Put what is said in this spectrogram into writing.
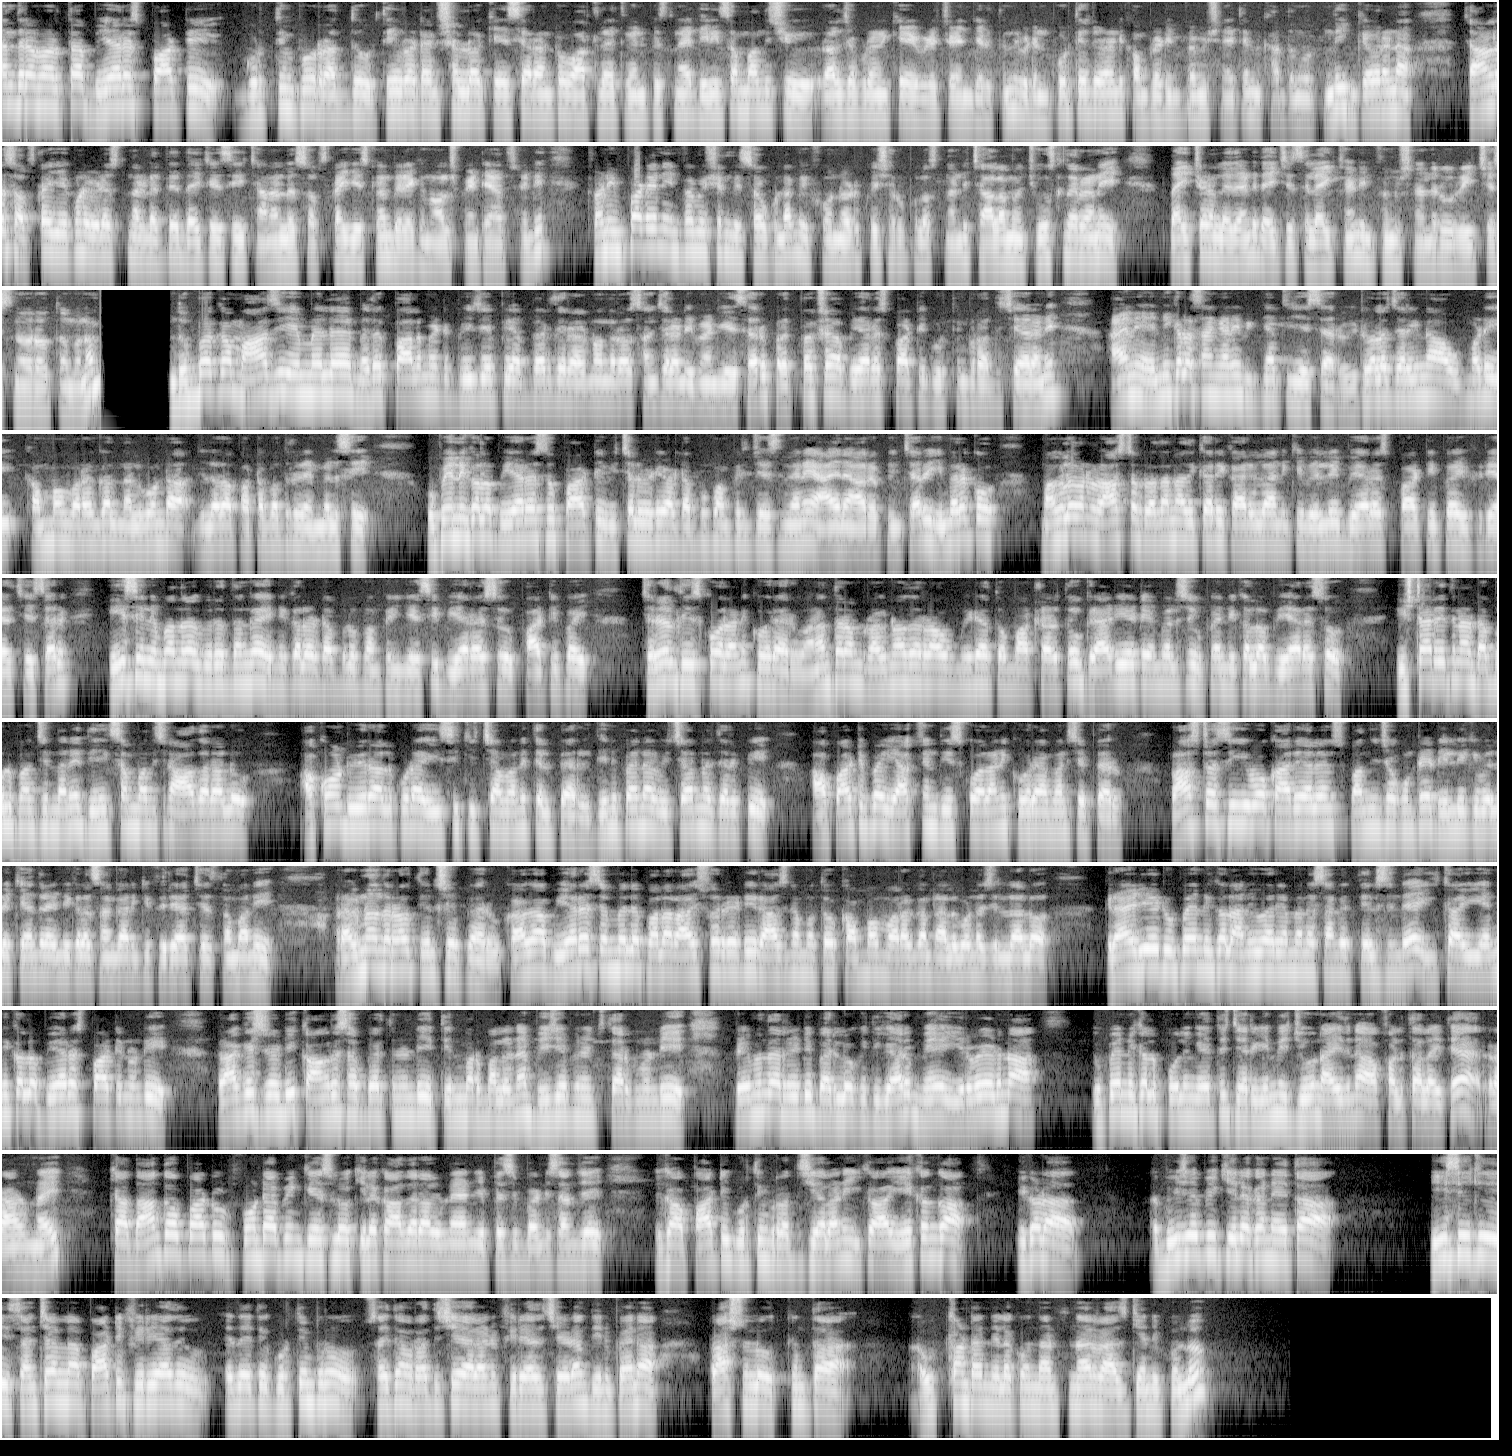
కేంద్ర వార్త BRS party గుర్తింపు రద్దు తీవ్ర టెన్షన్లో కేసీఆర్ అంటూ వార్తలు అయితే వినిపిస్తున్నాయి. దీనికి సంబంధించి వివరాలు చెప్పడానికి వీడియో చేయడం జరుగుతుంది. వీడియోని పూర్తి చూడండి. కంప్లీట్ ఇన్ఫర్మేషన్ అయితే మీకు అర్థమవుతుంది. ఇంకెవరైనా ఛానల్ సబ్స్క్రైబ్ చేయకుండా వీడియోస్ దయచేసి ఛానల్ సబ్స్క్రైబ్ చేసుకొని బెల్ నాలెడ్జ్ పెయింట్ యాప్స్ అండి ఇటువంటి ఇంపార్టెంట్ ఇన్ఫర్మేషన్ మిస్ అవ్వకుండా మీకు ఫోన్ నోటిఫికేషన్ రూపంలో వస్తుందండి. చాలా మంది చూస్తున్నారు కానీ లైక్ చేయడం లేదండి. దయచేసి లైక్ చేయండి. ఇన్ఫర్మేషన్ అందరూ రీచ్ చేసిన వారు అవుతాం మనం. దుబ్బాక మాజీ ఎమ్మెల్యే మెదక్ పార్లమెంట్ బీజేపీ అభ్యర్థి రఘునందరావు సంచలన డిమాండ్ చేశారు. ప్రతిపక్ష బీఆర్ఎస్ పార్టీ గుర్తింపు రద్దు చేయాలని ఆయన ఎన్నికల సంఘాన్ని విజ్ఞప్తి చేశారు. ఇటీవల జరిగిన ఉమ్మడి ఖమ్మం వరంగల్ నల్గొండ జిల్లాల పట్టభద్రుల ఎమ్మెల్సీ ఉప ఎన్నికల్లో బీఆర్ఎస్ పార్టీ విచ్చలవిడిగా డబ్బు పంపిణీ చేసిందని ఆయన ఆరోపించారు. ఈ మేరకు మంగళవారం రాష్ట్ర ప్రధానాధికారి కార్యాలయానికి వెళ్ళి బీఆర్ఎస్ పార్టీపై ఫిర్యాదు చేశారు. ఈసీ నిబంధనలకు విరుద్ధంగా ఎన్నికల్లో డబ్బులు పంపిణీ చేసి బీఆర్ఎస్ పార్టీపై చర్యలు తీసుకోవాలని కోరారు. అనంతరం రఘునాథరావు మీడియాతో మాట్లాడుతూ గ్రాడ్యుయేట్ ఎమ్మెల్సీ ఉప ఎన్నికల్లో బీఆర్ఎస్ ఇష్టారీతిన డబ్బులు పంచిందని దీనికి సంబంధించిన ఆధారాలు అకౌంట్ వివరాలు కూడా ఈసీకి ఇచ్చామని తెలిపారు. దీనిపైన విచారణ జరిపి ఆ పార్టీపై యాక్షన్ తీసుకోవాలని కోరామని చెప్పారు. రాష్ట్ర సీఈఓ కార్యాలయం స్పందించకుంటే ఢిల్లీకి వెళ్ళి కేంద్ర ఎన్నికల సంఘానికి ఫిర్యాదు చేస్తామని రఘునందరావు తేల్చి చెప్పారు కాగా బీఆర్ఎస్ ఎమ్మెల్యే పల్ల రాజేశ్వర రెడ్డి రాజీనామాతో ఖమ్మం వరంగల్ నల్గొండ జిల్లాలో గ్రాడ్యుయేట్ ఉప ఎన్నికలు అనివార్యమైన సంగతి తెలిసిందే. ఇక ఈ ఎన్నికల్లో బీఆర్ఎస్ పార్టీ నుండి రాకేష్ రెడ్డి కాంగ్రెస్ అభ్యర్థి నుండి తిన్మర్ మల్లన బీజేపీ నుంచి తరపు నుండి ప్రేమేందర్ రెడ్డి బరిలోకి దిగారు. మే ఇరవై ఏడున ఉప ఎన్నికల పోలింగ్ అయితే జరిగింది. జూన్ ఐదున ఫలితాలు అయితే రానున్నాయి. ఇక దాంతోపాటు ఫోన్ ట్యాపింగ్ కేసులో కీలక ఆధారాలు ఉన్నాయని చెప్పేసి బండి సంజయ్ ఇక పార్టీ గుర్తింపు రద్దు చేయాలని ఇక ఏకంగా ఇక్కడ బీజేపీ కీలక నేత ఈసీకి సంచలన పార్టీ ఫిర్యాదు ఏదైతే గుర్తింపును సైతం రద్దు చేయాలని ఫిర్యాదు చేయడం దీనిపైన రాష్ట్రంలో ఉత్కంఠ ఉత్కంఠ నెలకొంది అంటున్నారు రాజకీయ నిపుణులు.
